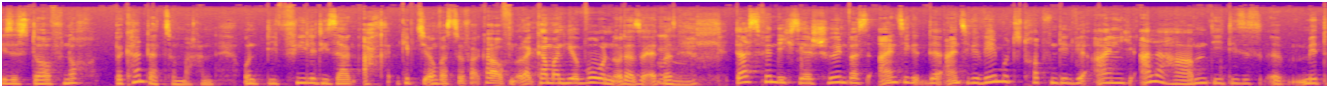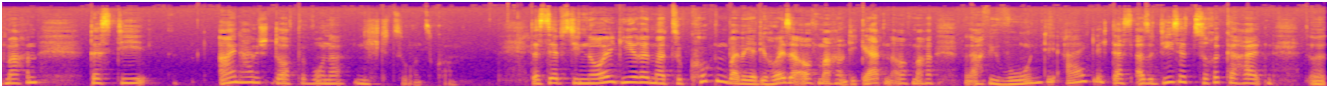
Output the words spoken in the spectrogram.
dieses Dorf noch bekannter zu machen. Und die viele, die sagen, ach, gibt's hier irgendwas zu verkaufen oder kann man hier wohnen oder so etwas. Das finde ich sehr schön, was einzige, der einzige Wehmutstropfen, den wir eigentlich alle haben, die dieses äh, mitmachen, dass die einheimischen Dorfbewohner nicht zu uns kommen dass selbst die Neugierde mal zu gucken, weil wir ja die Häuser aufmachen und die Gärten aufmachen, ach, wie wohnen die eigentlich? Das, also diese zurückgehalten, äh,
